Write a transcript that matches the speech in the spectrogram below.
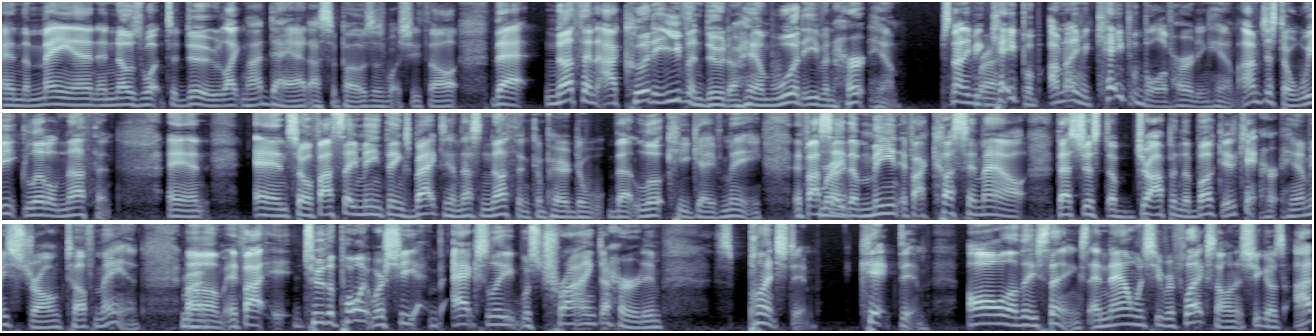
and the man and knows what to do, like my dad, I suppose, is what she thought. That nothing I could even do to him would even hurt him. It's not even Right. capable. I'm not even capable of hurting him. I'm just a weak little nothing. And and so if I say mean things back to him, that's nothing compared to that look he gave me. If I say Right. the mean, if I cuss him out, that's just a drop in the bucket. It can't hurt him. He's a strong, tough man. Right. Um, if I to the point where she actually was trying to hurt him, punched him, kicked him, all of these things. And now when she reflects on it, she goes, I,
